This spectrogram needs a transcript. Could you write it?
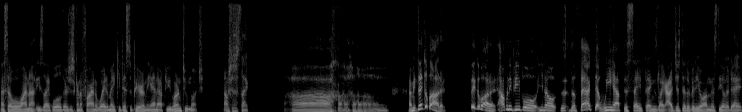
I said, well, why not? He's like, well, they're just going to find a way to make you disappear in the end after you learn too much. I was just like, oh, I mean, think about it think about it. How many people, you know, the, the fact that we have to say things like I just did a video on this the other day,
